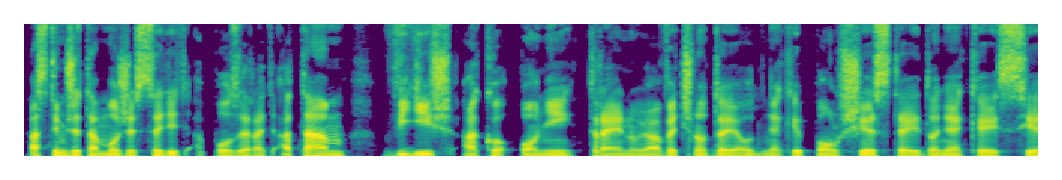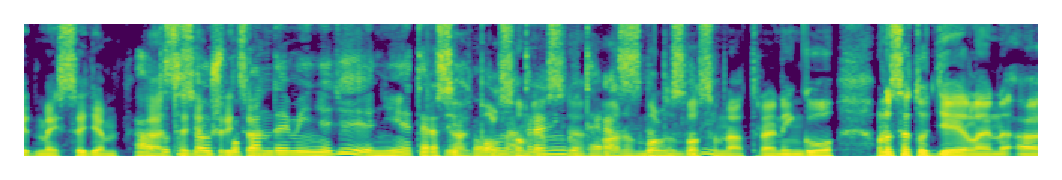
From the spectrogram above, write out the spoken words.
a s tým, že tam môžeš sedieť a pozerať. A tam vidíš, ako oni trénujú. A väčšinou to mm-hmm. je mhm. od nejakej pol šiestej do nejakej siedmej, sedem, Ale toto 7, sa už 30. po pandémii nedieje, nie? Teraz ja, si bol, bol na tréningu? Jasne. Teraz, Áno, bol, bol som na tréningu. Ono sa to deje len a,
